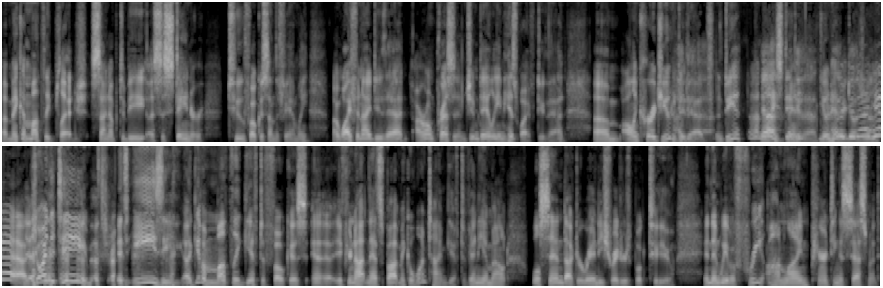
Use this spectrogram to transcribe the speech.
uh, make a monthly pledge. Sign up to be a sustainer to focus on the family. My wife and I do that. Our own president, Jim Daly, and his wife do that. Um, I'll encourage you to do, do that. that. Do you? Oh, yeah, nice, Dan. do that. You and Heather do go, that? Yeah. Yeah. Join the team. That's right. It's easy. Uh, give a monthly gift to Focus. Uh, if you're not in that spot, make a one-time gift of any amount. We'll send Dr. Randy Schroeder's book to you. And then we have a free online parenting assessment.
